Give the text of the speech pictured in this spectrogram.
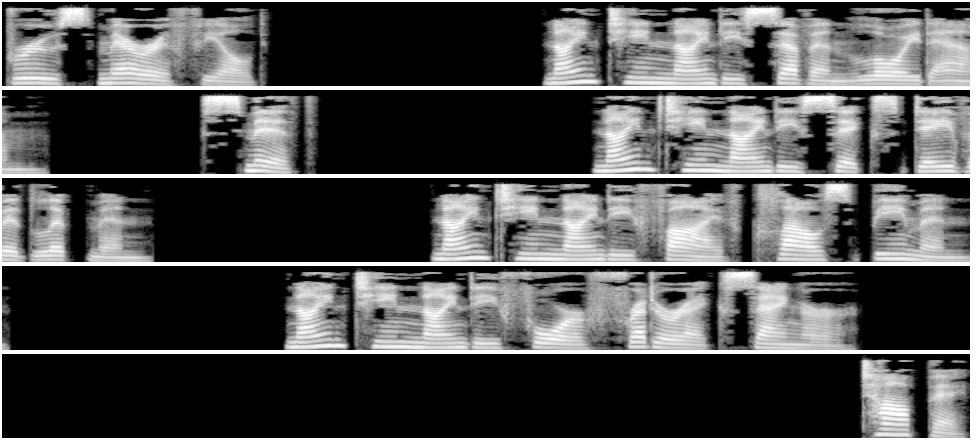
Bruce Merrifield 1997 Lloyd M. Smith 1996 David Lipman 1995 Klaus Biemann 1994 Frederick Sanger Topic:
